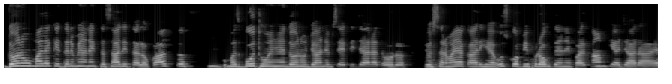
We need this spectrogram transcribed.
دونوں ممالک کے درمیان اقتصادی تعلقات مضبوط ہوئے ہیں۔ دونوں جانب سے تجارت اور جو سرمایہ کاری ہے اس کو بھی فروغ دینے پر کام کیا جا رہا ہے۔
